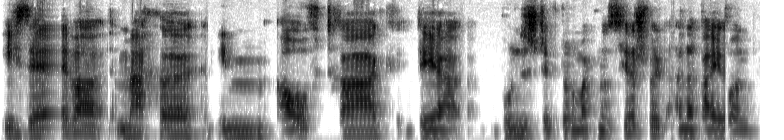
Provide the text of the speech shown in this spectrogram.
Ich selber mache im Auftrag der Bundesstiftung Magnus Hirschfeld eine Reihe von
